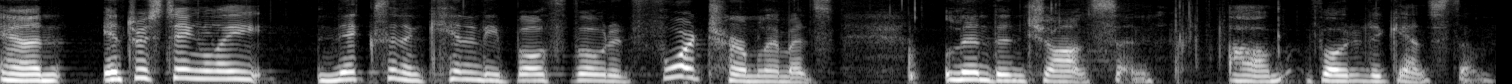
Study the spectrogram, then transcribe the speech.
And interestingly, Nixon and Kennedy both voted for term limits. Lyndon Johnson um, voted against them.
